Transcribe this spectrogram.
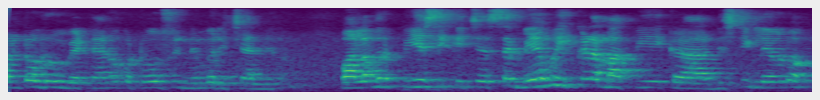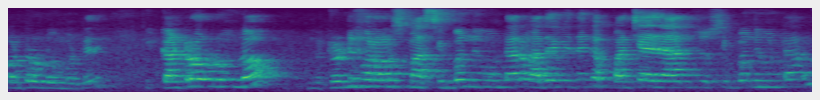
కంట్రోల్ రూమ్ పెట్టాను ఒక టోల్ ఫ్రీ నెంబర్ ఇచ్చాను నేను. వాళ్ళందరూ పిఎస్సికి ఇచ్చేస్తే మేము ఇక్కడ మా పి ఇక్కడ డిస్టిక్ లెవెల్లో కంట్రోల్ రూమ్ ఉంటుంది. ఈ కంట్రోల్ రూమ్లో ట్వంటీ ఫోర్ అవర్స్ మా సిబ్బంది ఉంటారు. అదేవిధంగా పంచాయతీ రాజ్ సిబ్బంది ఉంటారు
